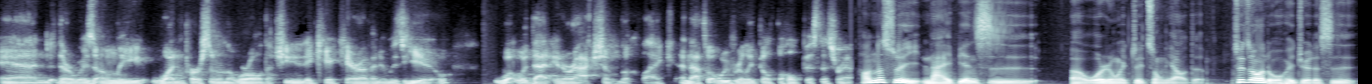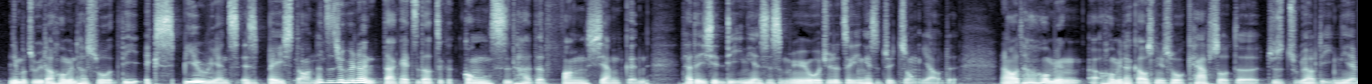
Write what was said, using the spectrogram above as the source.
and there was only one person in the world that she needed to take care of and it was you, what would that interaction look like? And that's what we've really built the whole business around. 好，那所以哪一边是呃，我认为最重要的？最重要的，我会觉得是，你有没有注意到后面他说 the experience is based on，那这就会让你大概知道这个公司它的方向跟它的一些理念是什么，因为我觉得这个应该是最重要的。 然后他后面呃后面他告诉你说 capsule 的就是主要理念，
